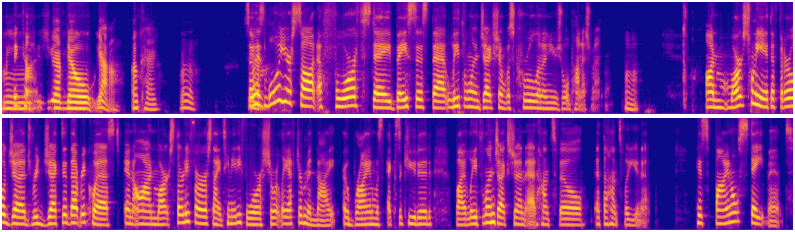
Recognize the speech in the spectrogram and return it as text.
I mean, time. because you have no, yeah. Okay. Ugh. So Yeah. his lawyer sought a fourth stay basis that lethal injection was cruel and unusual punishment. Hmm. On March 28th, a federal judge rejected that request, and on March 31st, 1984, shortly after midnight, O'Bryan was executed by lethal injection at Huntsville at the Huntsville unit. His final statement,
